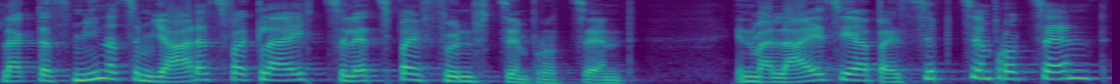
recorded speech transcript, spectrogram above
lag das Minus im Jahresvergleich zuletzt bei 15 Prozent, in Malaysia bei 17 Prozent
